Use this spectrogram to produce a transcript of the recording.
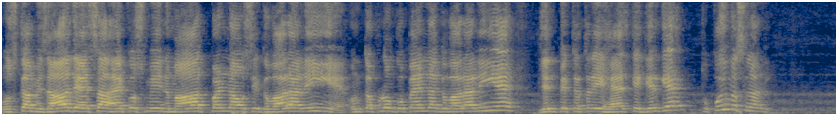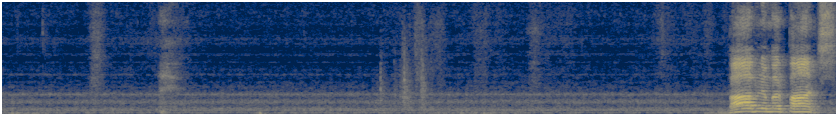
اس کا مزاج ایسا ہے کہ اس میں نماز پڑھنا اسے گوارا نہیں ہے، ان کپڑوں کو پہننا گوارا نہیں ہے، جن پہ قطرے حیض کے گر گئے، تو کوئی مسئلہ نہیں۔ باب نمبر پانچ۔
